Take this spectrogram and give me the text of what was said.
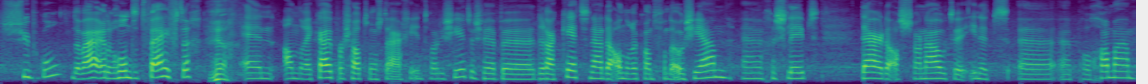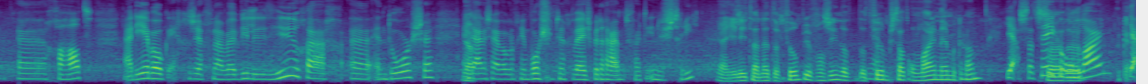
Super cool. Er waren er 150. Ja. En André Kuipers had ons daar geïntroduceerd. Dus we hebben de raket naar de andere kant van de oceaan uh, gesleept daar de astronauten in het uh, programma uh, gehad. Nou, die hebben ook echt gezegd van nou, wij willen dit heel graag endorsen. En ja. daarna zijn we ook nog in Washington geweest bij de ruimtevaartindustrie. Ja, je liet daar net een filmpje van zien. Dat, dat filmpje staat online, neem ik aan? Ja, staat zeker online. Okay, ja,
